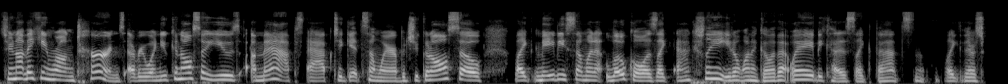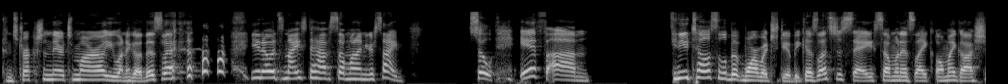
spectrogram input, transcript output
so you're not making wrong turns, everyone. You can also use a maps app to get somewhere, but you can also like maybe someone at local is like, actually, you don't want to go that way because like that's like there's construction there tomorrow. You want to go this way. you know, it's nice to have someone on your side. So if um can you tell us a little bit more what you do? Because let's just say someone is like, "Oh my gosh,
